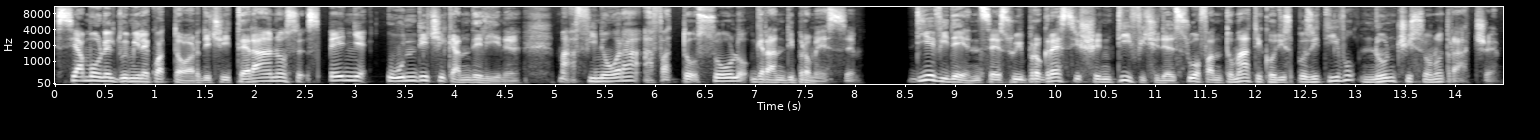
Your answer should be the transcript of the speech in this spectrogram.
Siamo nel 2014, Teranos spegne 11 candeline, ma finora ha fatto solo grandi promesse. Di evidenze sui progressi scientifici del suo fantomatico dispositivo non ci sono tracce.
